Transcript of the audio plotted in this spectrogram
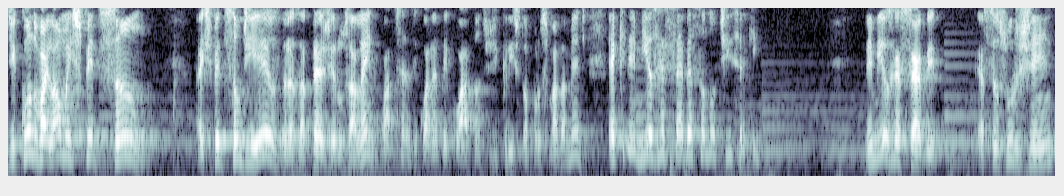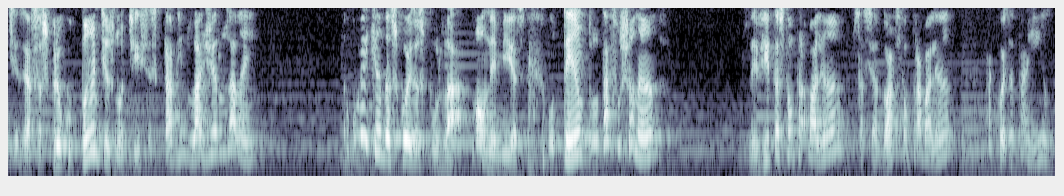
de quando vai lá uma expedição, a expedição de Esdras até Jerusalém, 444 a.C. aproximadamente, é que Neemias recebe essa notícia aqui. Neemias recebe essas urgentes, essas preocupantes notícias que está vindo lá de Jerusalém. Então, como é que andam as coisas por lá? Bom, Neemias, o templo está funcionando, os levitas estão trabalhando, os sacerdotes estão trabalhando, a coisa está indo.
